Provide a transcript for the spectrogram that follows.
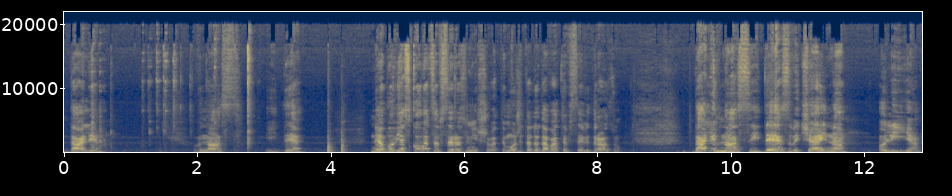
Далі в нас йде. Не обов'язково це все розмішувати, можете додавати все відразу. Далі в нас йде звичайна олія.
